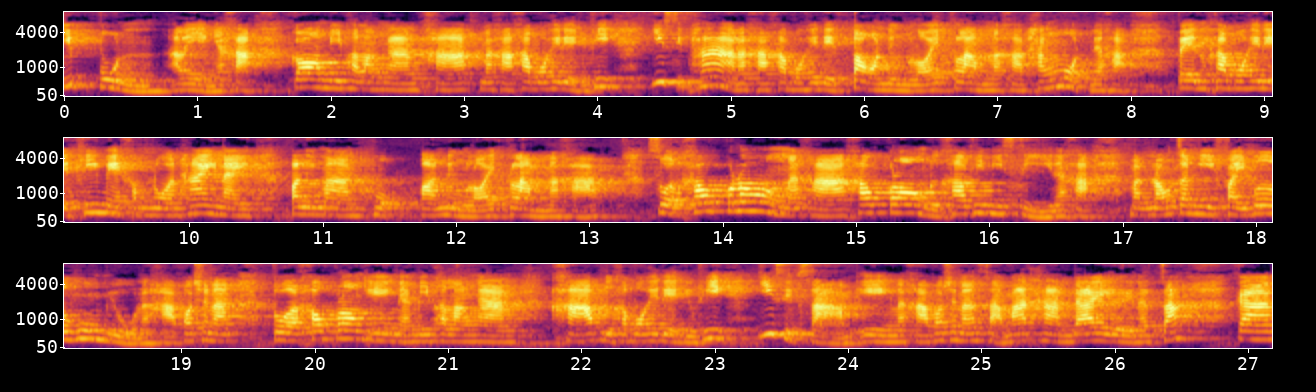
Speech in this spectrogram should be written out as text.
ญี่ปุ่นอะไรอย่างเงี้ยค่ะ ก็มีพลังงานคาร์บนะคะคาร์โบไฮเดรตอยู่ที่ 25 นะคะคาร์โบไฮเดรตต่อ 100 กรัมนะคะ ทั้งหมดเนี่ยค่ะเป็นคาร์โบไฮเดรตที่เมย์คำนวณให้ในปริมาณ6อ่า100 กรัมนะคะ ส่วนข้าวกล้องนะคะข้าวกล้องหรือข้าวที่มีสีนะคะ มันน้องจะมีไฟเบอร์หุ้มอยู่นะคะ เพราะฉะนั้นตัวข้าวกล้องเองเนี่ยมีพลังงานคาร์บหรือคาร์โบไฮเดรตอยู่ที่่ 23 เองนะคะ เพราะฉะนั้นสามารถทานได้เลยนะจ๊ะ การ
